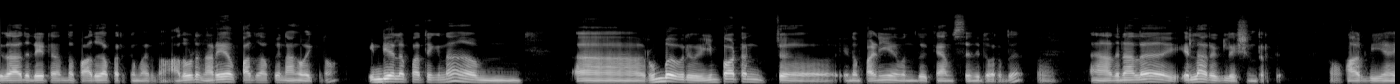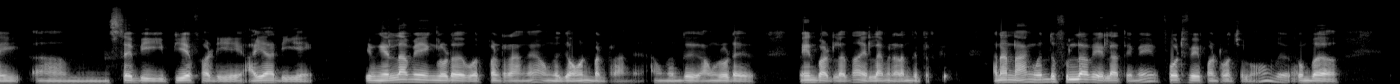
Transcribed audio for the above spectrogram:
ஏதாவது டேட்டா இருந்தால் பாதுகாப்பாக இருக்க மாதிரி தான். அதோட நிறைய பாதுகாப்பை நாங்கள் வைக்கிறோம். இந்தியாவில் பார்த்தீங்கன்னா ரொம்ப ஒரு இம்பார்ட்டண்ட் என்ன பணியை வந்து கேம்ப் செஞ்சுட்டு வருது. அதனால எல்லா ரெகுலேஷன் இருக்கு. ஓ. ஆர்பிஐ செபி பிஎஃப்ஆர்டிஏ ஐஆர்டிஏ இவங்க எல்லாமே எங்களோட ஒர்க் பண்ணுறாங்க அவங்க கவர்ன் பண்ணுறாங்க அவங்க வந்து அவங்களோட மேம்பாட்டில் தான் எல்லாமே நடந்துட்டு இருக்கு ஆனால் நாங்கள் வந்து ஃபுல்லாகவே எல்லாத்தையுமே ஃபோர்ட்டிஃபை பண்ணுறோம்னு சொல்லுவோம். ரொம்ப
